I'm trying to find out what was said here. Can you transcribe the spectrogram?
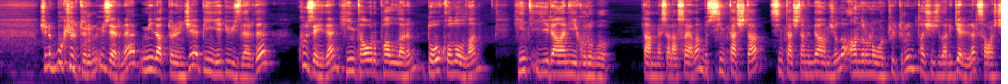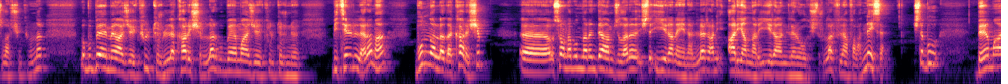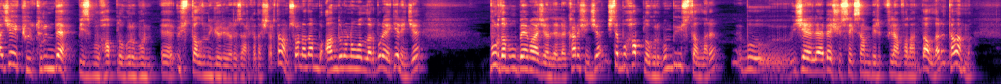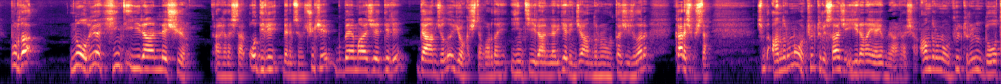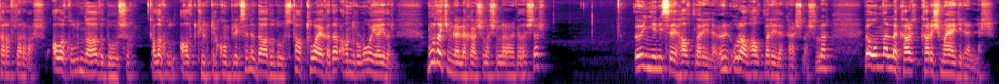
Şimdi bu kültürün üzerine milattan önce 1700'lerde kuzeyden Hint Avrupalıların doğu kolu olan Hint İrani grubudan mesela sayılan bu Sintaş'ta, Sintaş'tan devamcılığı Andronovo kültürünün taşıyıcıları gelirler, savaşçılar çünkü bunlar. Ve bu BMAC kültürüyle karışırlar. Bu BMAC kültürünü bitirirler ama bunlarla da karışıp e, sonra bunların devamcıları işte İran'a inerler. Hani Aryanları, İranileri oluştururlar filan falan. Neyse. İşte bu BMC kültüründe biz bu haplogrubun e, üst dalını görüyoruz arkadaşlar. Tamam Sonradan bu Andronovalılar buraya gelince burada bu BMC'lerle karışınca işte bu haplogrubun bu üst dalları bu JL 581 falan falan dalları tamam mı? Burada ne oluyor? Hint İranileşiyor arkadaşlar. O dili benimsemiş. Çünkü bu BMC dili devamcılığı yok işte. Orada Hint İraniler gelince Andronova taşıyıcıları karışmışlar. Şimdi Andronova kültürü sadece İran'a yayılmıyor arkadaşlar. Andronova kültürünün doğu tarafları var. Alakul'un daha da doğusu. Alakul alt kültür kompleksinin daha da doğusu. Ta Tuva'ya kadar Andronova yayılır. Burada kimlerle karşılaşırlar arkadaşlar? Ön Yenisey halklarıyla, Ön Ural halklarıyla karşılaşırlar ve onlarla kar- karışmaya girerler.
